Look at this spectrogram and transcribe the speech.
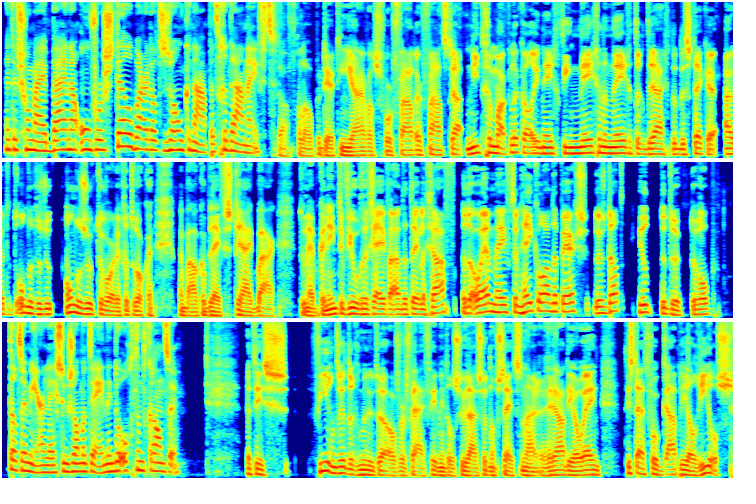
Het is voor mij bijna onvoorstelbaar dat zo'n knaap het gedaan heeft. De afgelopen 13 jaar was voor vader Vaatstra niet gemakkelijk. Al in 1999 dreigde de stekker uit het onderzoek, onderzoek te worden getrokken. Maar Bouke bleef strijdbaar. Toen heb ik een interview gegeven aan de Telegraaf. Het OM heeft een hekel aan de pers, dus dat hield de druk erop. Dat en meer leest u zometeen in de ochtendkranten. Het is 24 minuten over 5 inmiddels. U luistert nog steeds naar Radio 1. Het is tijd voor Gabriel Rios.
